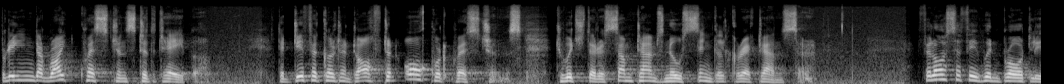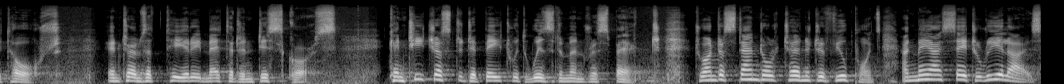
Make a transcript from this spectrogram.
bringing the right questions to the table, the difficult and often awkward questions to which there is sometimes no single correct answer. Philosophy, when broadly taught, in terms of theory, method, and discourse, can teach us to debate with wisdom and respect, to understand alternative viewpoints, and may I say, to realize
